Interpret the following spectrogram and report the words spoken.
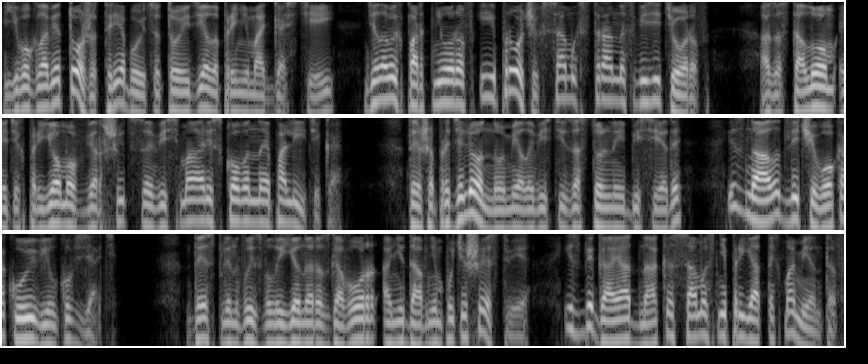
Его главе тоже требуется то и дело принимать гостей, деловых партнеров и прочих самых странных визитеров, а за столом этих приемов вершится весьма рискованная политика. Тэш определенно умела вести застольные беседы и знала, для чего какую вилку взять. Десплин вызвал ее на разговор о недавнем путешествии, избегая, однако, самых неприятных моментов,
